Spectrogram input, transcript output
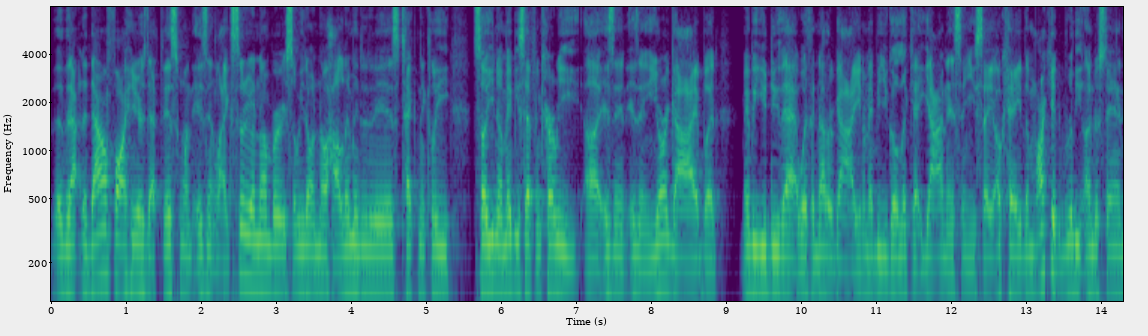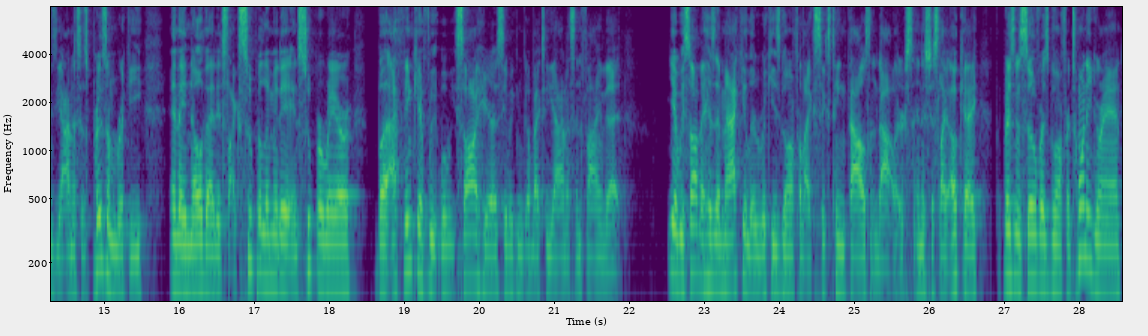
the, the downfall here is that this one isn't like serial number, so we don't know how limited it is technically. So you know maybe Stephen Curry uh, isn't isn't your guy, but maybe you do that with another guy. You know maybe you go look at Giannis and you say, okay, the market really understands Giannis's Prism rookie, and they know that it's like super limited and super rare. But I think if we what we saw here, let's see if we can go back to Giannis and find that yeah, we saw that his immaculate rookie is going for like sixteen thousand dollars, and it's just like okay, the Prism Silver is going for twenty grand,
